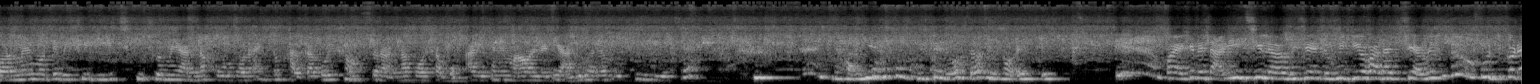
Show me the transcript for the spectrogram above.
গরমের মধ্যে বেশি রিচ কিছু আমি রান্না করব না, একদম হালকা করে সমস্ত রান্না বসাবো। আর এখানে মা অলরেডি আলু ভাজা বসিয়ে দিয়েছে। দাঁড়িয়ে তো ঘুরতে আমি ভয়তে মা এখানে দাঁড়িয়ে ছিল, আমি যেহেতু ভিডিও বানাচ্ছি, আমি হুট করে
